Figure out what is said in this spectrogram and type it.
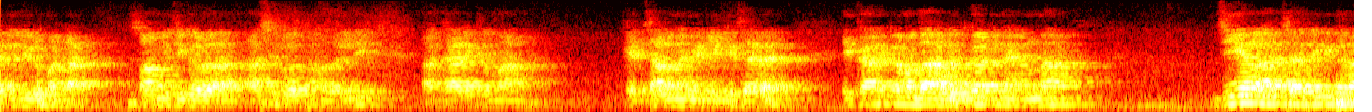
ಎಳನೀರು ಮಠ ಸ್ವಾಮೀಜಿಗಳ ಆಶೀರ್ವಚನದಲ್ಲಿ ಆ ಕಾರ್ಯಕ್ರಮಕ್ಕೆ ಚಾಲನೆ ನೀಡಲಿಕ್ಕಿದ್ದೇವೆ. ಈ ಕಾರ್ಯಕ್ರಮದ ಉದ್ಘಾಟನೆಯನ್ನ ಜಿ ಎಲ್ ಆಚಾರ್ಯ ಇದರ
